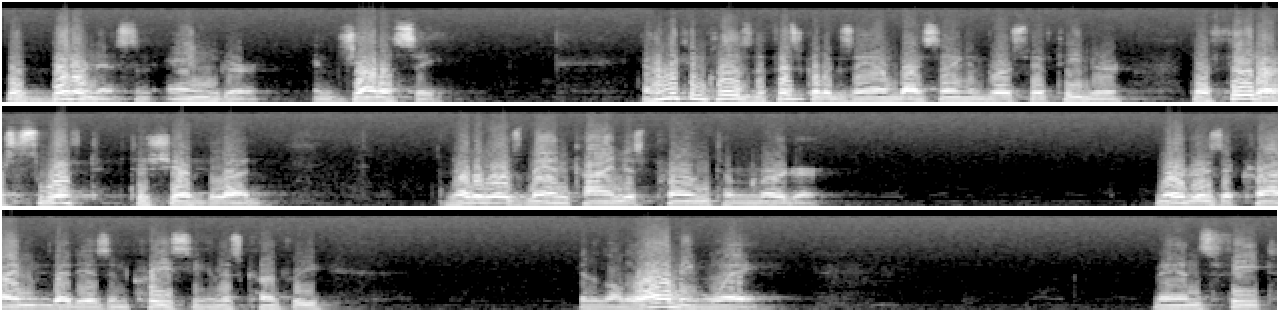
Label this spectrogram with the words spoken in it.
with bitterness and anger and jealousy and then he concludes the physical exam by saying in verse 15 their, their feet are swift to shed blood. In other words, mankind is prone to murder. Murder is a crime that is increasing in this country in an alarming way. Man's feet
